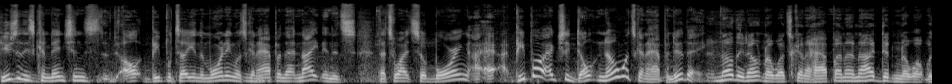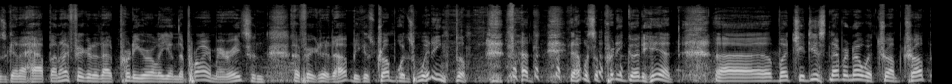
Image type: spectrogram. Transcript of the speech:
Usually, these mm-hmm. conventions, all, people tell you in the morning what's going to mm-hmm. happen that night, and it's that's why it's so boring. People actually don't know what's going to happen, do they? No, they don't know what's going to happen, and I didn't know what was going to happen. I figured it out pretty early in the primaries, and I figured it out because Trump was winning them. that, that was a pretty good hint. Uh, but you just never know with Trump. Trump,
